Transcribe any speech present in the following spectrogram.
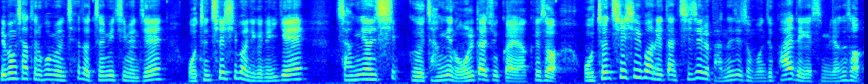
일봉 차트로 보면 최저점이 지금 현재 5,070원이거든요. 이게 작년 10, 그 작년 5월달 주가예요. 그래서 5,070원 일단 지지를 받는지 좀 먼저 봐야 되겠습니다. 그래서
